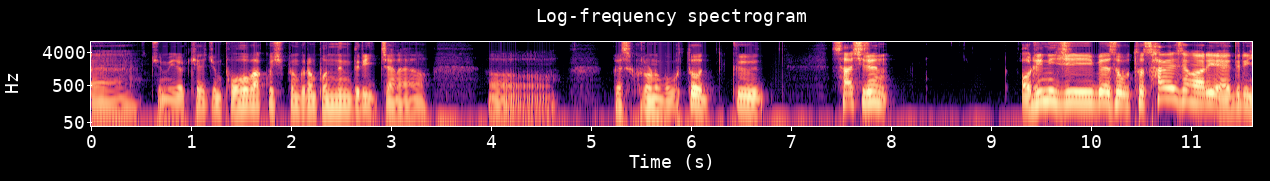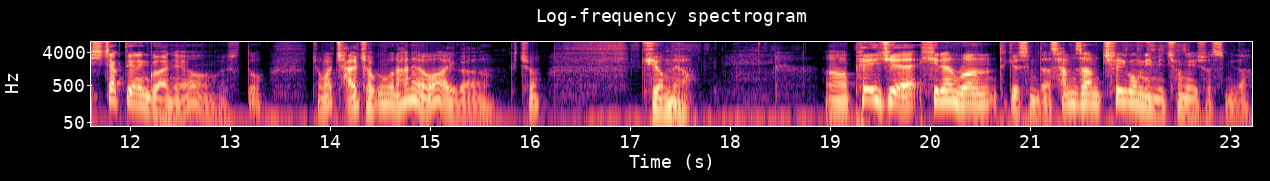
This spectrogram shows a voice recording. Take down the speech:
예, 좀 이렇게 좀 보호받고 싶은 그런 본능들이 있잖아요. 어, 그래서 그러는 거고 또 그 사실은 어린이집에서부터 사회생활이 애들이 시작되는 거 아니에요. 그래서 또 정말 잘 적응을 하네요, 아이가. 그쵸? 귀엽네요. 어, 페이지에 히앤런 듣겠습니다. 3370님이 청해 주셨습니다.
